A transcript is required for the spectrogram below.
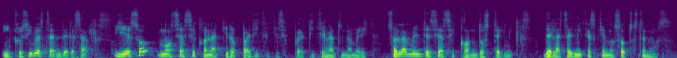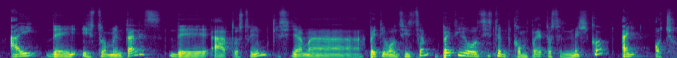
inclusive hasta enderezarlas. Y eso no se hace con la quiropráctica que se practica en Latinoamérica. Solamente se hace con dos técnicas, de las técnicas que nosotros tenemos. Hay de instrumentales de artostream que se llama Petty Bone System. Petty Bone System completos en México hay ocho.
